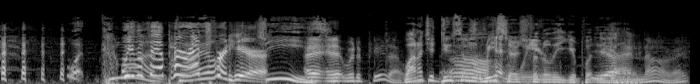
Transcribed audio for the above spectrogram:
what? Come We have a vampire Kyle. expert here. Jeez. I, it would appear that way. Why don't you do some Oh. research for the league you're putting Yeah. I together? know, right?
